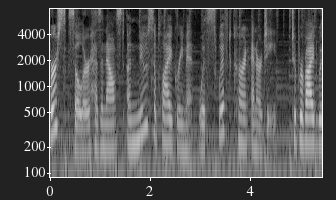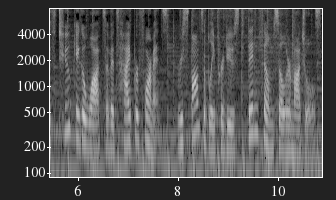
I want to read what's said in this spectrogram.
First Solar has announced a new supply agreement with Swift Current Energy to provide with 2 gigawatts of its high performance, responsibly produced thin film solar modules.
